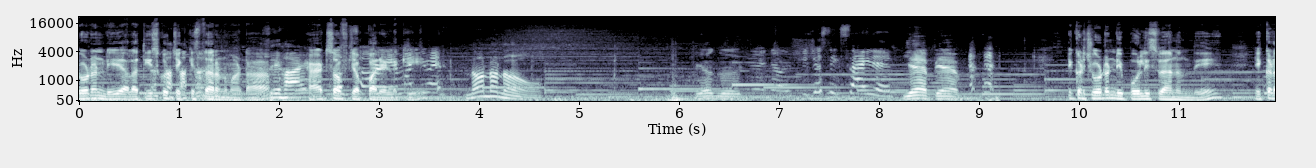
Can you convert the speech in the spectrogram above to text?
చూడండి అలా తీసుకొచ్చి ఎక్కిస్తారనమాట. హ్యాట్స్ ఆఫ్ చెప్పాలి వీళ్ళకి. No, no, no. You're ఇక్కడ చూడండి పోలీస్ వ్యాన్ ఉంది. ఇక్కడ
